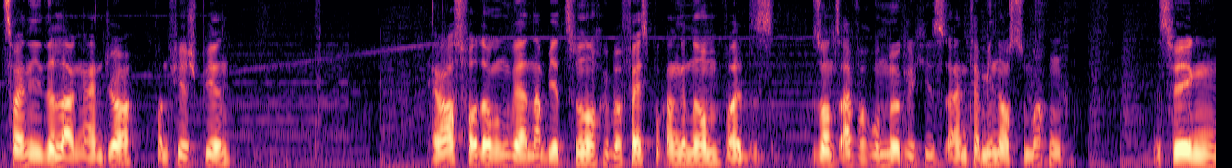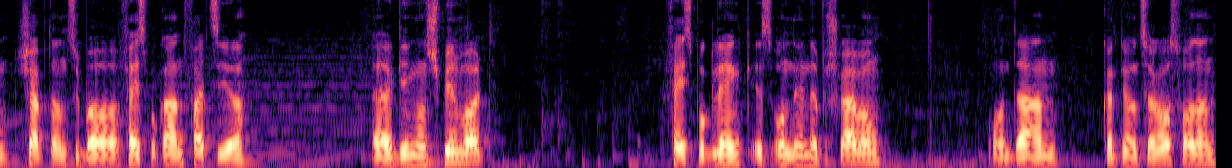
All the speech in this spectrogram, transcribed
zwei Niederlagen, ein Draw von vier Spielen. Herausforderungen werden ab jetzt nur noch über Facebook angenommen, weil das sonst einfach unmöglich ist, einen Termin auszumachen. Deswegen schreibt uns über Facebook an, falls ihr äh, gegen uns spielen wollt. Facebook-Link ist unten in der Beschreibung und dann könnt ihr uns herausfordern.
